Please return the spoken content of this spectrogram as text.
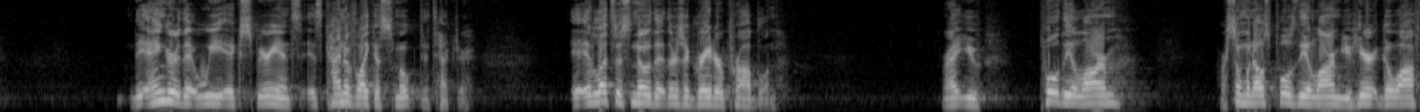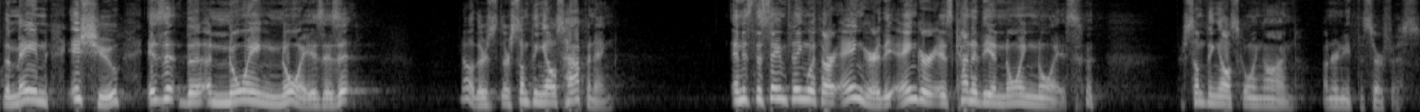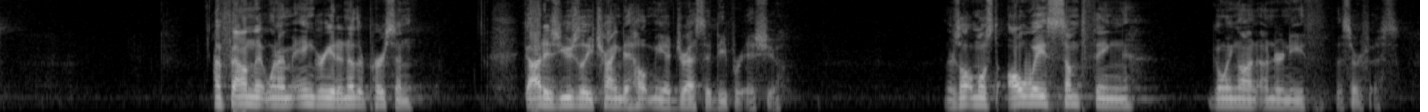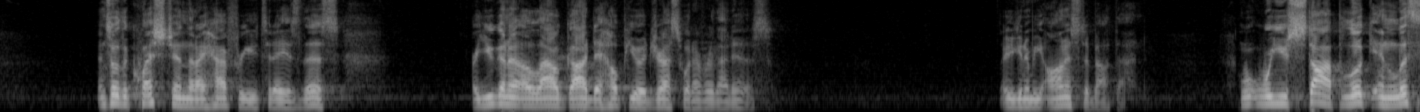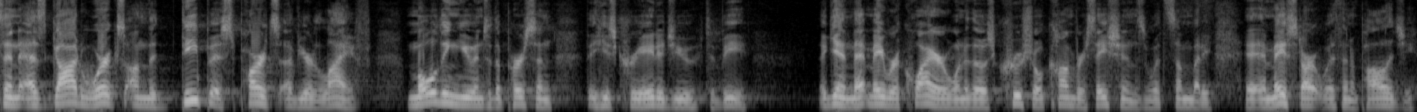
The anger that we experience is kind of like a smoke detector. It lets us know that there's a greater problem. Right? You pull the alarm, or someone else pulls the alarm, you hear it go off. The main issue isn't the annoying noise, is it? No, there's, there's something else happening. And it's the same thing with our anger. The anger is kind of the annoying noise. there's something else going on underneath the surface. I've found that when I'm angry at another person, God is usually trying to help me address a deeper issue. There's almost always something going on underneath the surface. And so, the question that I have for you today is this Are you going to allow God to help you address whatever that is? Are you going to be honest about that? Will you stop, look, and listen as God works on the deepest parts of your life, molding you into the person that He's created you to be. Again, that may require one of those crucial conversations with somebody. It may start with an apology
